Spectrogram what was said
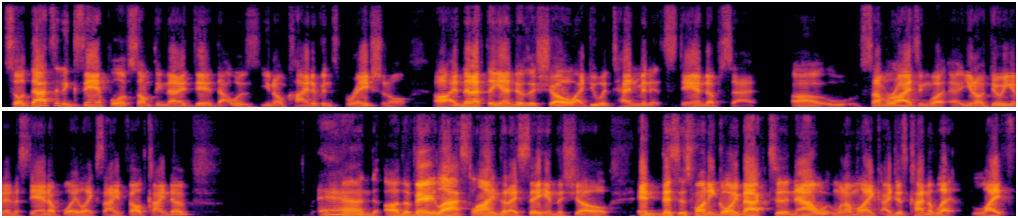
So that's an example of something that I did that was you know kind of inspirational. Uh, and then at the end of the show, I do a ten minute stand up set, uh, summarizing what uh, you know, doing it in a stand up way, like Seinfeld kind of. And uh, the very last line that I say in the show, and this is funny, going back to now when I'm like, I just kind of let life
